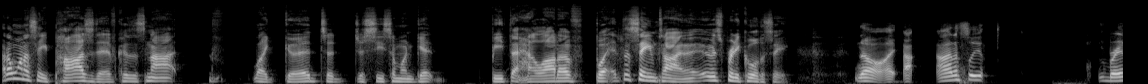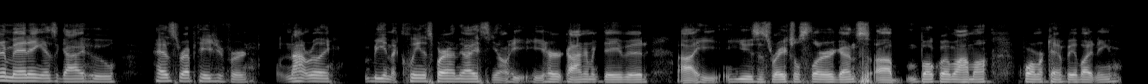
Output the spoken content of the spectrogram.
I don't want to say positive because it's not like good to just see someone get beat the hell out of. But at the same time, it was pretty cool to see. No, I, I honestly, Brandon Manning is a guy who has a reputation for not really being the cleanest player on the ice. You know, he, he hurt Connor McDavid. Uh, he, he uses racial slur against uh, Boko Imama, former Tampa Bay Lightning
